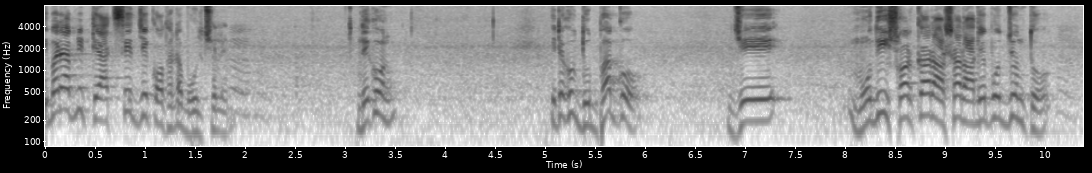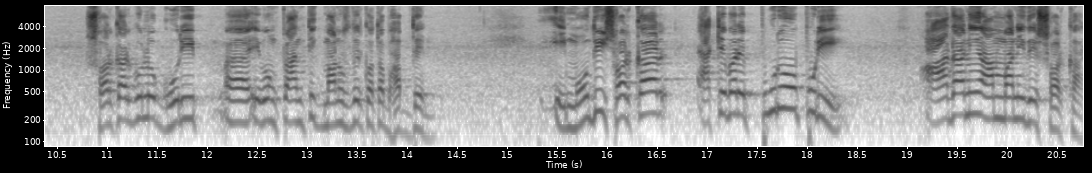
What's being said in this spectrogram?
এবারে আপনি ট্যাক্সের যে কথাটা বলছিলেন, দেখুন, এটা খুব দুর্ভাগ্য যে মোদী সরকার আসার আগে পর্যন্ত সরকারগুলো গরিব এবং প্রান্তিক মানুষদের কথা ভাবতেন। এই মোদী সরকার একেবারে পুরোপুরি আদানি আম্বানিদের সরকার।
